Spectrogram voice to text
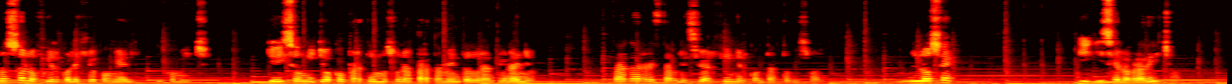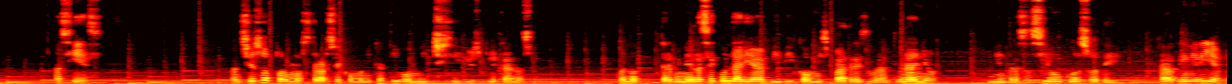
No solo fui al colegio con él, dijo Mitch. Jason y yo compartimos un apartamento durante un año. Taggart restableció al fin el contacto visual. Lo sé. Y se lo habrá dicho. Así es. Ansioso por mostrarse comunicativo, Mitch siguió explicándose. Cuando terminé la secundaria viví con mis padres durante un año, mientras hacía un curso de jardinería.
